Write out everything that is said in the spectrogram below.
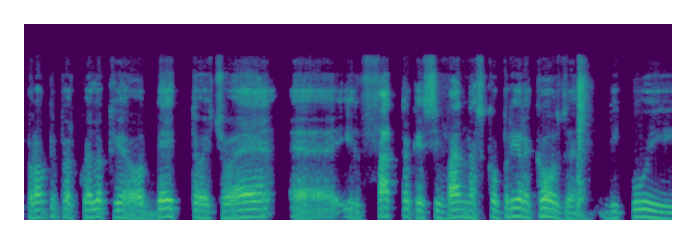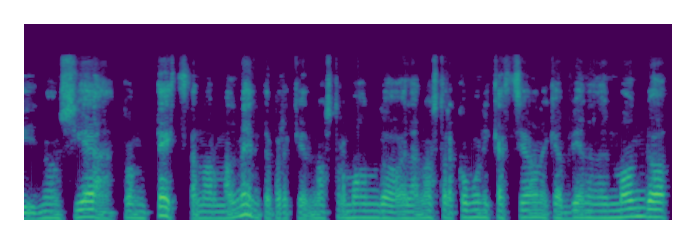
Proprio per quello che ho detto, e cioè eh, il fatto che si vanno a scoprire cose di cui non si ha contezza normalmente, perché il nostro mondo e la nostra comunicazione che avviene nel mondo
